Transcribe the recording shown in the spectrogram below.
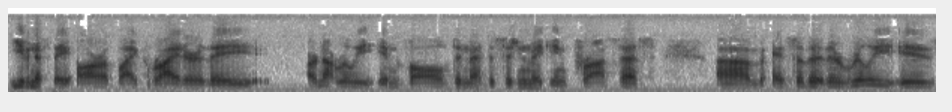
even if they are a bike rider, they are not really involved in that decision making process. Um, and so there, there really is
